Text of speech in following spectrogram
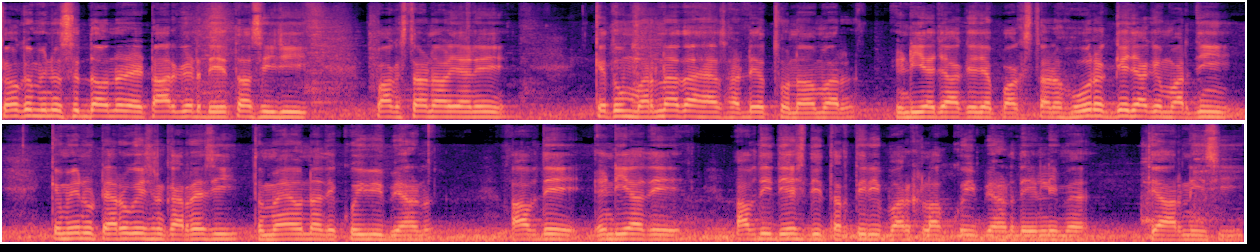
ਕਿਉਂਕਿ ਮੈਨੂੰ ਸਿੱਧਾ ਉਹਨਾਂ ਨੇ ਟਾਰਗੇਟ ਦੇਤਾ ਸੀ ਜੀ ਪਾਕਿਸਤਾਨ ਵਾਲਿਆਂ ਨੇ ਕਿ ਤੂੰ ਮਰਨਾ ਤਾਂ ਹੈ ਸਾਡੇ ਉੱਥੋਂ ਨਾ ਮਰ। ਇੰਡੀਆ ਜਾ ਕੇ ਜਾਂ ਪਾਕਿਸਤਾਨ ਹੋਰ ਅੱਗੇ ਜਾ ਕੇ ਮਰ ਜੀ ਕਿ ਮੈਨੂੰ ਟੈਰੋਗੇਸ਼ਨ ਕਰ ਰਹੇ ਸੀ ਤਾਂ ਮੈਂ ਉਹਨਾਂ ਦੇ ਕੋਈ ਵੀ ਬਿਆਨ ਆਪਦੇ ਇੰਡੀਆ ਦੇ ਆਪਦੀ ਦੇਸ਼ ਦੀ ਧਰਤੀ ਦੀ ਬਰਖਲਾਫ ਕੋਈ ਬਿਆਨ ਦੇਣ ਲਈ ਮੈਂ ਤਿਆਰ ਨਹੀਂ ਸੀ।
